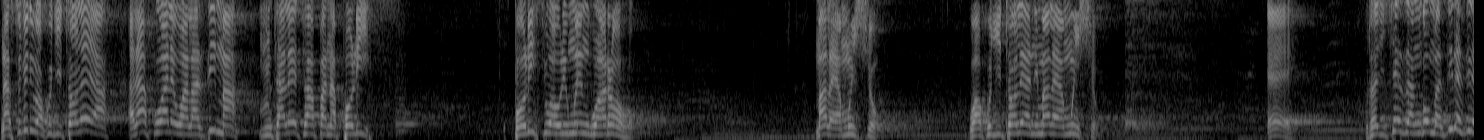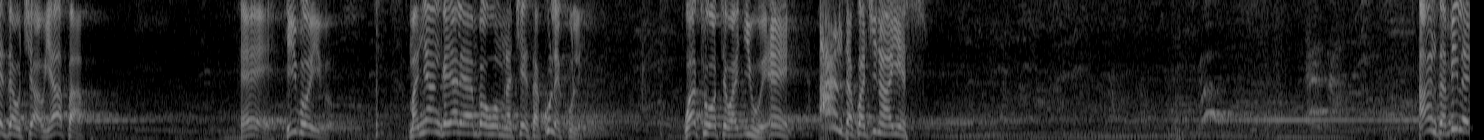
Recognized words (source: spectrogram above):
nasubiri wa kujitolea alafu wale walazima mtaletwa hapa na polisi. Polisi wa ulimwengu wa roho. Mara ya mwisho. Wa kujitolea ni mara ya mwisho. Eh, utajicheza ngoma zile zile za uchawi hapa hapa. Eh, hivyo hivyo. Manyanga yale ambayo huwa mnacheza kule kule. Watu wote wajue. Eh, anza kwa jina la yesu. Anza vile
